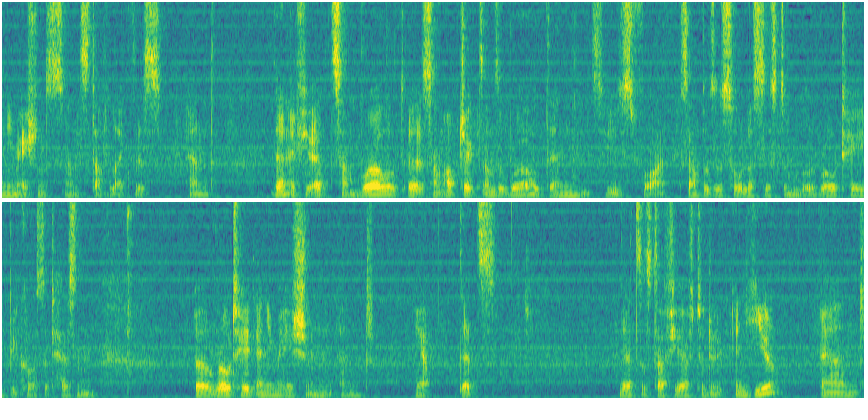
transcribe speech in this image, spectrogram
animations and stuff like this. And then if you add some world, uh, some objects on the world, then these, for example, the solar system will rotate because it has uh, rotate animation, and yeah, that's that's the stuff you have to do in here. and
